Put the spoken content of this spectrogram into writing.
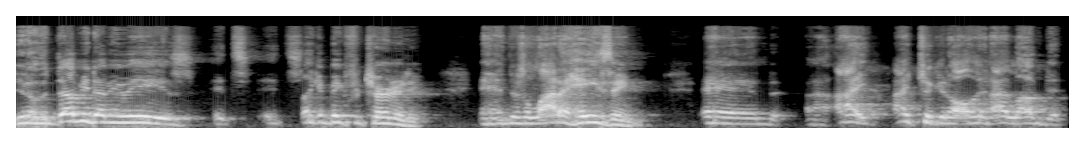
you know, the WWE is it's it's like a big fraternity, and there's a lot of hazing, and uh, I I took it all in. I loved it.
